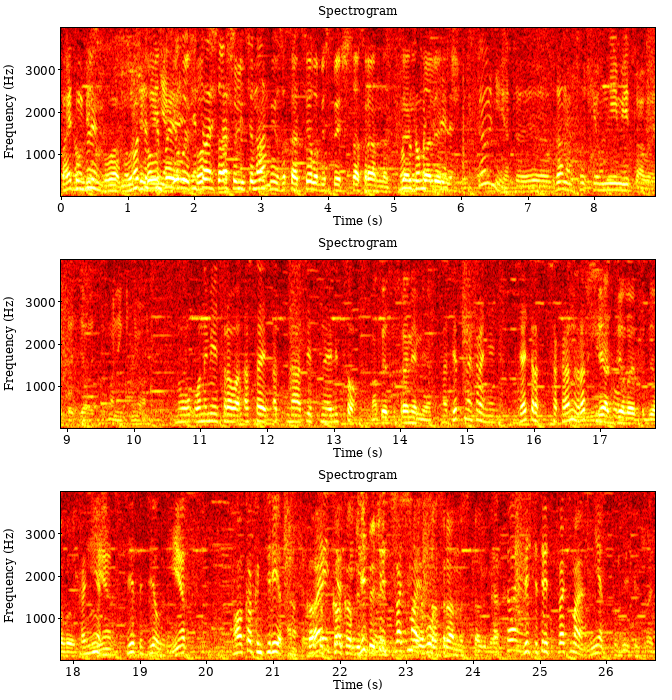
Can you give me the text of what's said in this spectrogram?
Поэтому без формы. вот Лучше извиняюсь. Делаешь, не вот старший старший лейтенант лейтенант? не захотел обеспечить сохранность, Вы бы Леонид дома Валерьевич. сидели. Да нет, э, в данном случае он не имеет права это сделать. Маленький нюанс. Ну, он имеет право оставить от- на ответственное лицо, На ответственное хранение. на ответственное хранение. Взять рас, сохранную расписку. Все отделы это делают. Конечно, Нет. все это делают. Нет. Ну а как интересно? Как, как обеспечить 238-я, вот. сохранность тогда? Какая? 238 Нет тут 238.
